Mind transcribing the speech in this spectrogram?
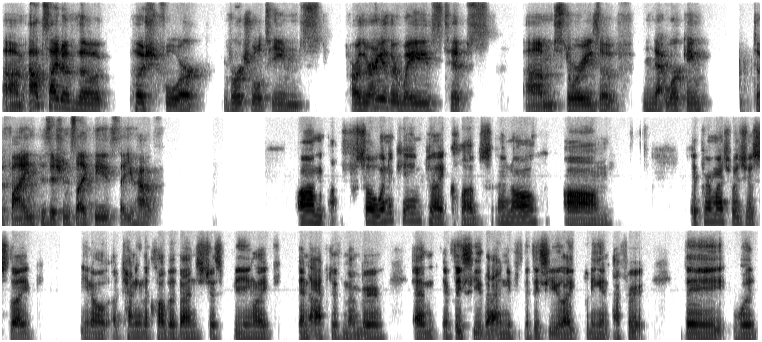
Um, outside of the push for virtual teams, are there any other ways, tips, um, stories of networking to find positions like these that you have? Um, so when it came to like clubs and all, um, it pretty much was just like, you know, attending the club events, just being like an active member. And if they see that and if, if they see you like putting in effort, they would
